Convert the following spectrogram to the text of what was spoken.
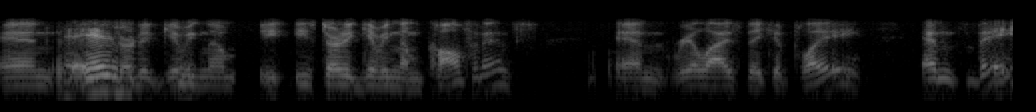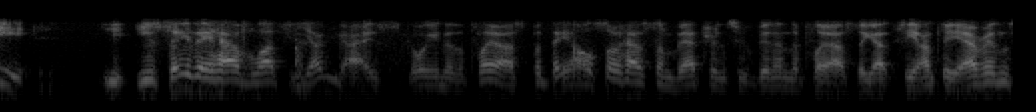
and he started giving them he, he started giving them confidence and realized they could play. And they, you, you say they have lots of young guys going into the playoffs, but they also have some veterans who've been in the playoffs. They got Deontay Evans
